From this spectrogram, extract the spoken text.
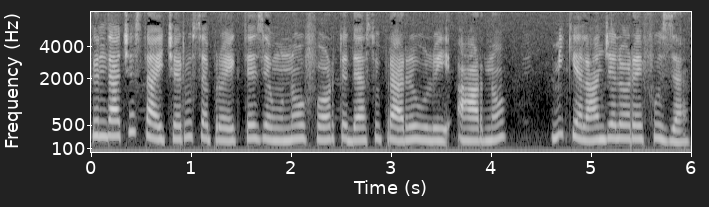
Când acesta îi ceru să proiecteze un nou fort deasupra râului Arno, Michelangelo refuză.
